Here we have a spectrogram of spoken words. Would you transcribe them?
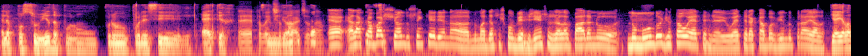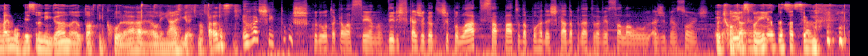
ela é possuída por um, por um, por esse éter. É, pela me engano, entidade, né? É, ela acaba achando sem querer na, numa dessas convergências, ela para no, no mundo onde tá o éter, né? E o éter acaba vindo pra ela. E aí ela vai morrer, se não me engano, aí o Thor tem que curar ela em Asgard, uma parada assim. Eu achei tão escroto aquela cena deles ficar jogando tipo lata e sapato da porra da escada pra atravessar lá o- as dimensões. Eu te confesso que eu nem lembro dessa cena.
